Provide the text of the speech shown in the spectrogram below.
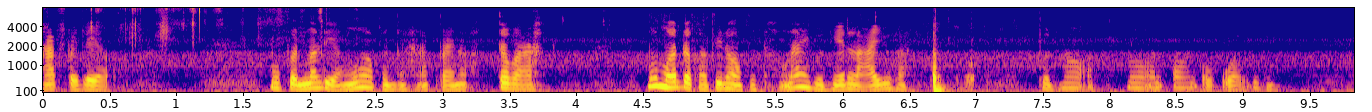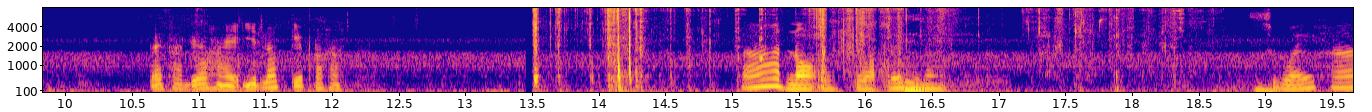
หักไปแล้วมูเพิ่นมาเหลียงงัวเพิ่นก็หักไปเนาะแต่ว่าเมื่อเมื่อเด็กค่ะพี่น้องเพิ่นข้างในเพิ่นเห็นหลายอยู่ค่ะเปิดนอกนอกอ่อนๆอบอวบอยู่นี่ไปค่ะเดี๋ยวหายอีทแล้วเก็บแล้วค่ะอ้าดนอกอบอวบเลยพี่น้อง สวยค่ะ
